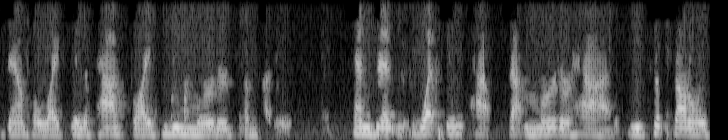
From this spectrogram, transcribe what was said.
example, like in a past life you murdered somebody, and then what impact that murder had. You took not only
